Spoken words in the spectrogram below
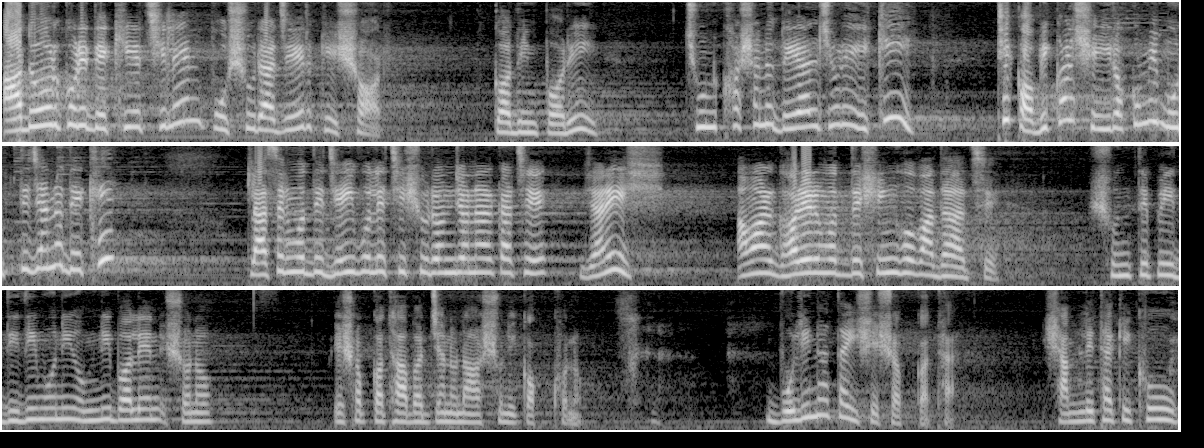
আদর করে দেখিয়েছিলেন পশুরাজের কেশর। কদিন পরে চুন খসানো দেয়াল জুড়ে একই ঠিক অবিকল সেই রকমই মূর্তি যেন দেখি। ক্লাসের মধ্যে যেই বলেছি সুরঞ্জনার কাছে, জানিস? আমার ঘরের মধ্যে সিংহ বাঁধা আছে। শুনতে পেয়ে দিদিমণি অমনি বলেন, শোনো, এসব কথা আবার যেন না শুনি কখনো বলি না তাই সেসব কথা। সামলে থাকি খুব।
